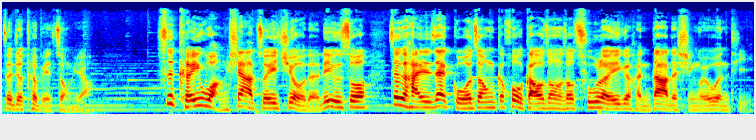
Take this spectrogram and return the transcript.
这就特别重要，是可以往下追究的。例如说，这个孩子在国中或高中的时候出了一个很大的行为问题。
